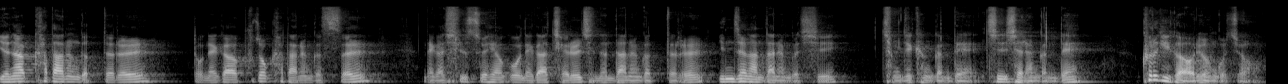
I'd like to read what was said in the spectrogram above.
연약하다는 것들을 또 내가 부족하다는 것을 내가 실수하고 내가 죄를 짓는다는 것들을 인정한다는 것이 정직한 건데, 진실한 건데, 그러기가 어려운 거죠.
